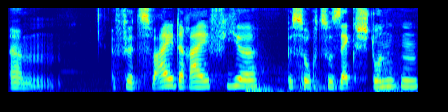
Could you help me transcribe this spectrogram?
ähm, für zwei, drei, vier bis hoch zu sechs Stunden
